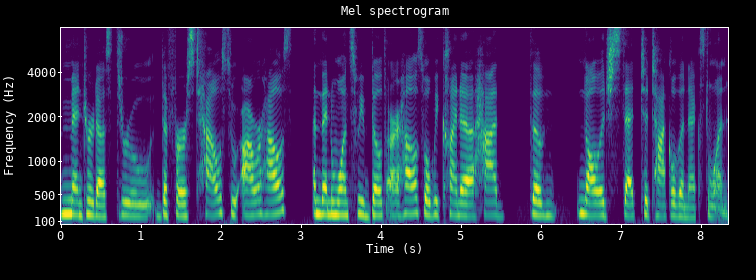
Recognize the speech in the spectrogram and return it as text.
mentored us through the first house, through our house. And then once we built our house, well, we kind of had the knowledge set to tackle the next one.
